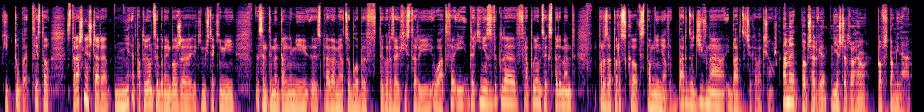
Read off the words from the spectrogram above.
taki tupet. Jest to strasznie szczere, nie epatujące, broń Boże, jakimiś takimi sentymentalnymi y, sprawami, o co byłoby w tego rodzaju historii łatwe i taki niezwykle frapujący eksperyment prozatorsko-wspomnieniowy. Bardzo dziwna i bardzo ciekawa książka. A my po przerwie jeszcze trochę powspominamy.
